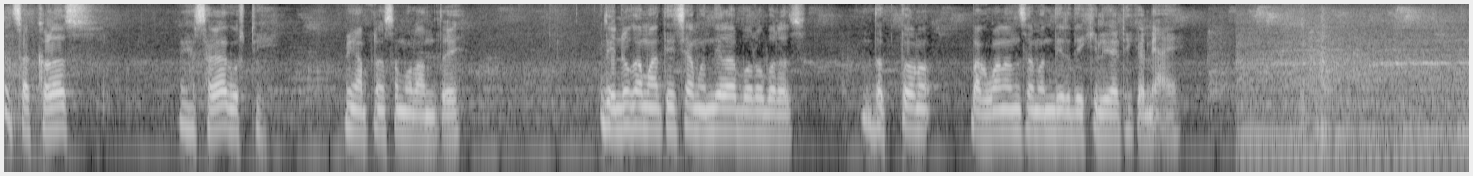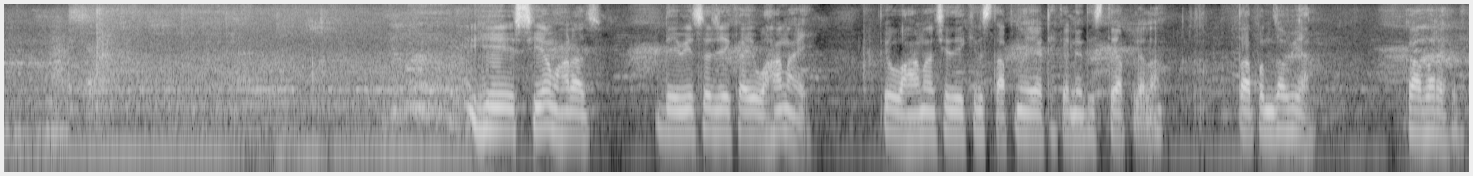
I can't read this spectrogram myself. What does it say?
याचा कळस या सगळ्या गोष्टी मी आपणासमोर आणतो आहे रेणुका मातेच्या मंदिराबरोबरच दत्त भगवानांचं मंदिर देखील या ठिकाणी आहे. हे सिंह महाराज देवीचं जे काही वाहन आहे ते वाहनाची देखील स्थापना या ठिकाणी दिसते आपल्याला. तर आपण जाऊया. गाभाऱ्याकडे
